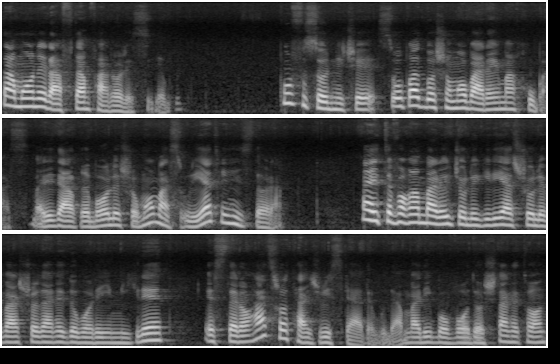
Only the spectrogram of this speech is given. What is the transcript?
زمان رفتن فرا رسیده بود. پروفسور نیچه صحبت با شما برای من خوب است ولی در قبال شما مسئولیتی نیز دارم و اتفاقا برای جلوگیری از شعله شدن دوباره میگرن استراحت را تجویز کرده بودم ولی با واداشتنتان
